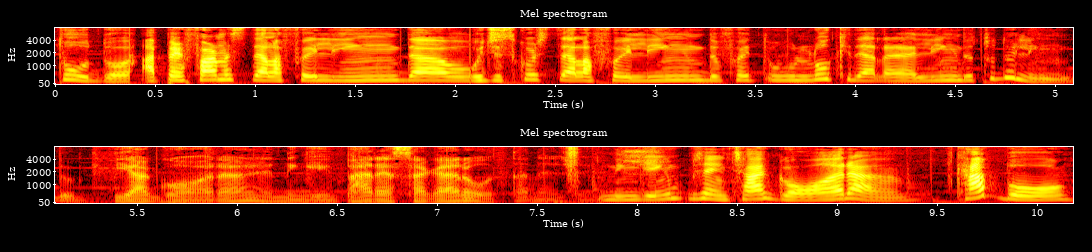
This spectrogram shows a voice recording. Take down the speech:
tudo. A performance dela foi linda, o discurso dela foi lindo, foi, o look dela era lindo, tudo lindo. E agora, ninguém para essa garota, né, gente? Ninguém. Gente, agora acabou.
